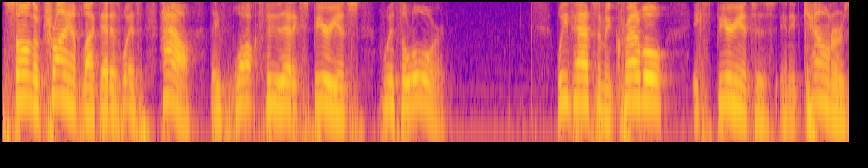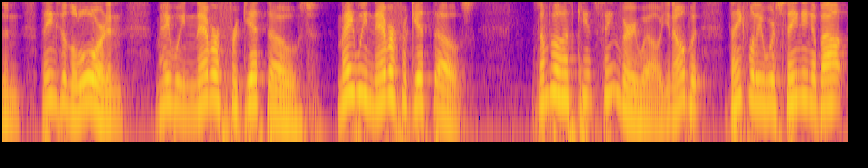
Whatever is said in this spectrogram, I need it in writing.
song of triumph like that is, is how? They've walked through that experience with the Lord. We've had some incredible experiences and encounters and things in the Lord, and may we never forget those. May we never forget those. Some of us can't sing very well, you know, but thankfully we're singing about,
